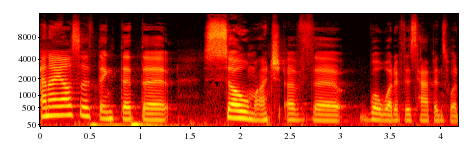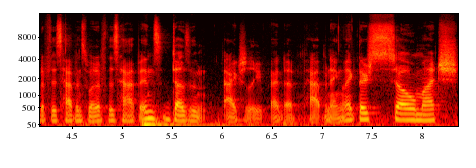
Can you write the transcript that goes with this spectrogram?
And I also think that the so much of the well, what if this happens? What if this happens? What if this happens? Doesn't actually end up happening. Like there's so much.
